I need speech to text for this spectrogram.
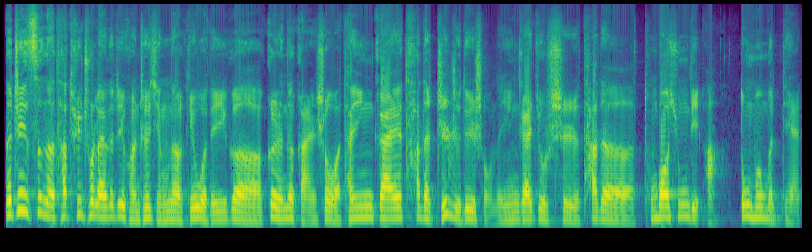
那这次呢，它推出来的这款车型呢，给我的一个个人的感受啊，它应该它的直指对手呢，应该就是它的同胞兄弟啊，东风本田。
